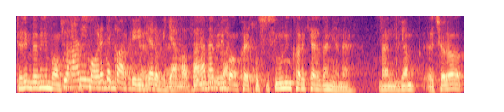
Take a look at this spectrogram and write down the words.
بریم ببینیم بانک تو همین مورد کار پرینتر رو میگم. فقط همین بانک های خصوصیمون این کار کردن یا نه. من میگم چرا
